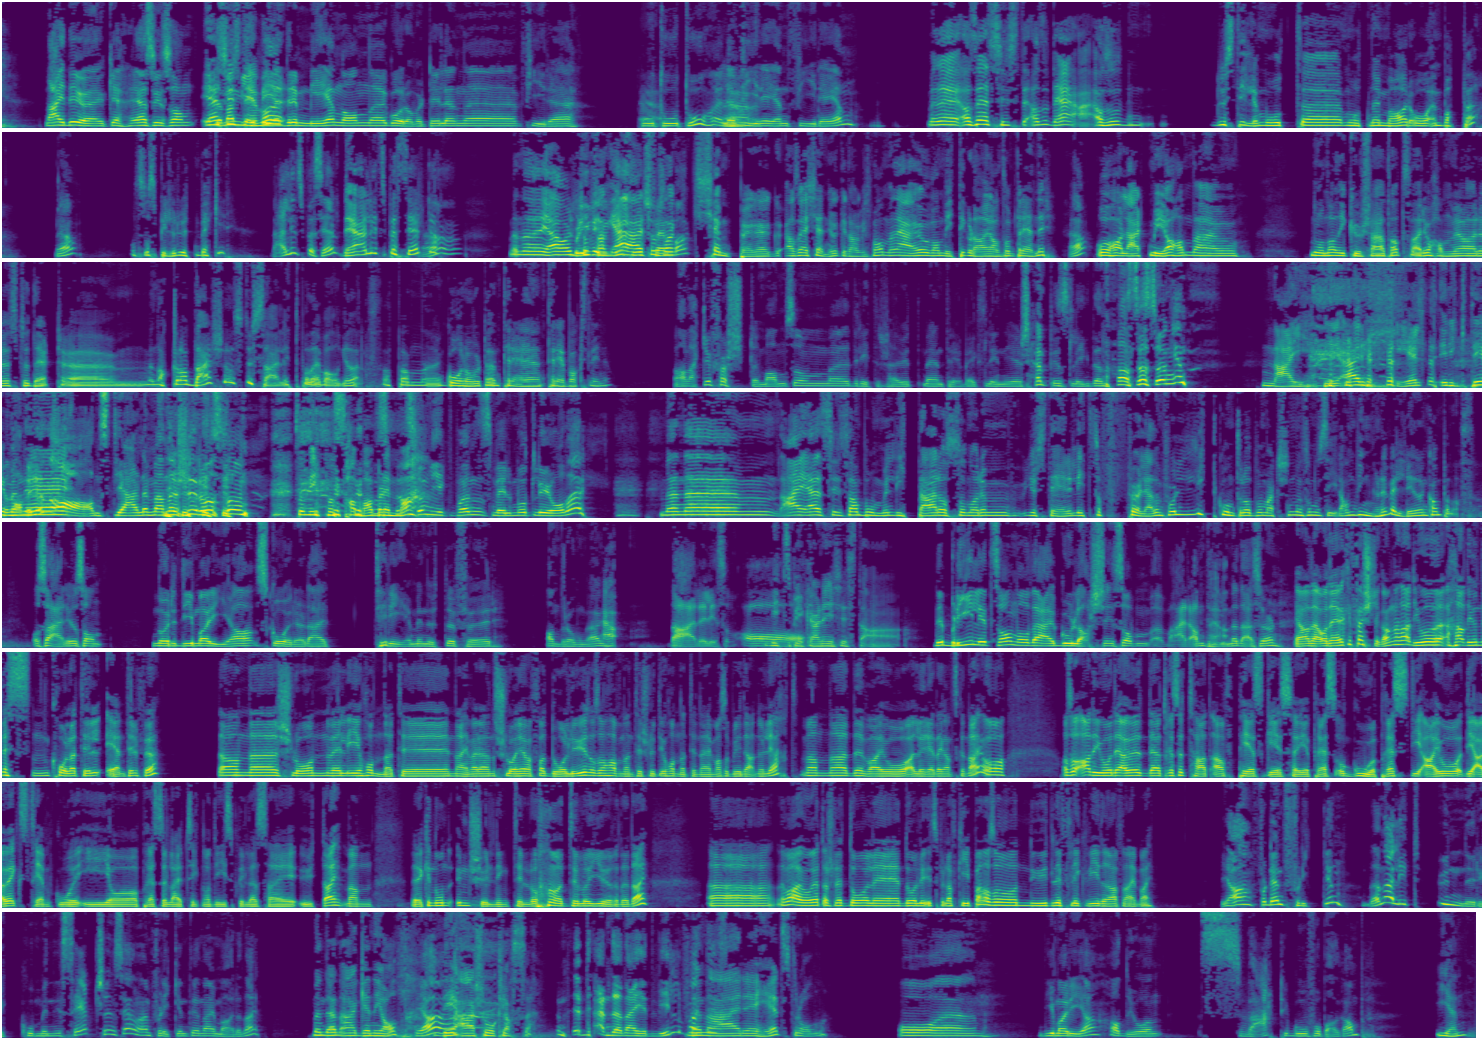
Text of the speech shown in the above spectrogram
Nei, det gjør jeg jo ikke. Jeg syns han Jeg de er mye var- bedre med når han eh, går over til en eh, 4-2-2-2, eller 4-1-4-1. Men altså, jeg syns det, altså, det er Altså, du stiller mot, uh, mot Neymar og Mbappe, Ja. og så spiller du uten backer. Det er litt spesielt. Det er litt spesielt, ja. Ja. Men uh, jeg, har, som sagt, jeg er som sagt kjempe... Altså, jeg kjenner jo ikke Nagelsmann, men jeg er jo vanvittig glad i han som trener. Ja. Og har lært mye av han. Det er jo noen av de kursene jeg har tatt, så er det jo han vi har eh, studert. Eh, Men akkurat der så stusser jeg litt på det valget der. altså. At han eh, går over til en tre, trebakslinje. Han er ikke førstemann som eh, driter seg ut med en trebekslinje i Champions League denne sesongen. Nei, det er helt riktig. Det var Men vel en eh, annen stjernemanager òg som, som gikk på samme blemma. som gikk på en smell mot Lyon der. Men eh, nei, jeg syns han bommer litt der. Også når de justerer litt, så føler jeg de får litt kontroll på matchen. Men som du sier, han vingler veldig i den kampen. altså. Og så er det jo sånn, når Di Maria skårer der tre minutter før andre omgang, Ja. Da er det liksom åh. Litt spikeren i kista. Det blir litt sånn, og det er Gulashi som Hva er det han driver med der, Søren? Ja, det, og det er jo ikke første gang. Han hadde jo, hadde jo nesten calla til én til før. Da han uh, slår han vel i hånda til Neymar. Han slår i hvert fall dårlig ut, og så havner han til slutt i hånda til Neymar, så blir det annullert. Men uh, det var jo allerede ganske nei. og altså, Adio, det, det, er jo, det er et resultat av PSGs høye press og gode press. De er, jo, de er jo ekstremt gode i å presse Leipzig når de spiller seg ut der, men det er ikke noen unnskyldning til å, til å gjøre det der. Eh, det var jo rett og slett dårlig, dårlig utspill av keeperen, og så nydelig flikk videre av Neymar. Ja, for den flikken, den er litt underkommunisert, syns jeg, den flikken til Neymar der. Men den er genial. Ja, Det er så klasse. den den er helt vill, faktisk. Den er eh, helt strålende. Og uh, Di Maria hadde jo en svært god fotballkamp. Igjen.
